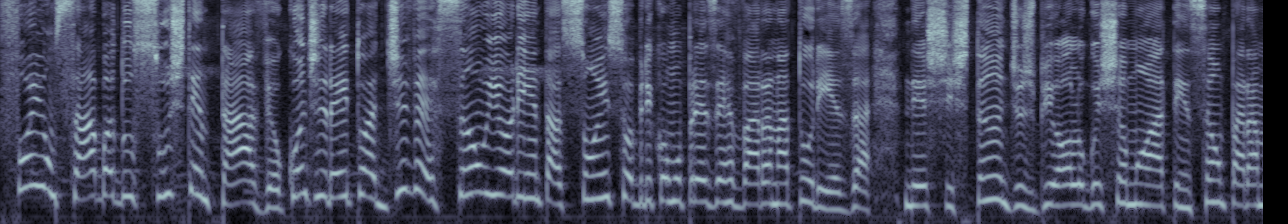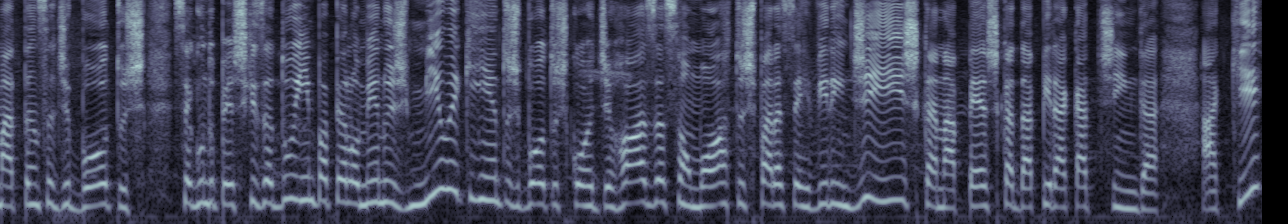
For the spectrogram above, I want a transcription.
Foi um sábado sustentável, com direito a diversão e orientações sobre como preservar a natureza. Neste estande, os biólogos chamam a atenção para a matança de botos. Segundo pesquisa do INPA, pelo menos 1.500 botos cor-de-rosa são mortos para servirem de isca na pesca da piracatinga. Aqui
